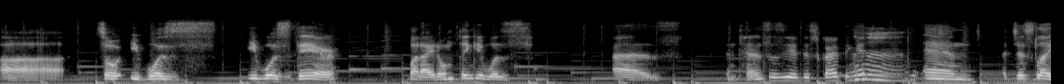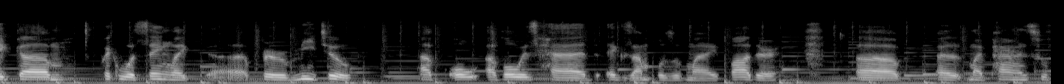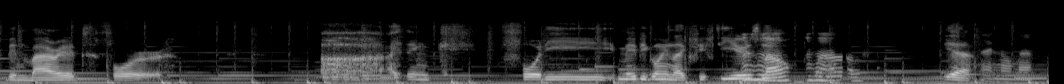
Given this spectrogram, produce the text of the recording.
Uh, so it was it was there, but I don't think it was as intense as you're describing it. Mhm. And just like um, Quick was saying, like uh, for me too, I've al- I've always had examples of my father, uh, uh, my parents who've been married for, uh, I think, forty, maybe going like fifty years Mhm. now. Mhm. Yeah, I know, man.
